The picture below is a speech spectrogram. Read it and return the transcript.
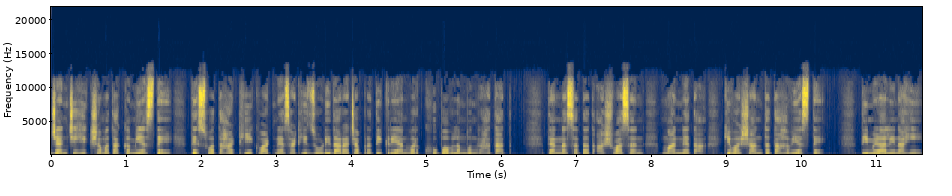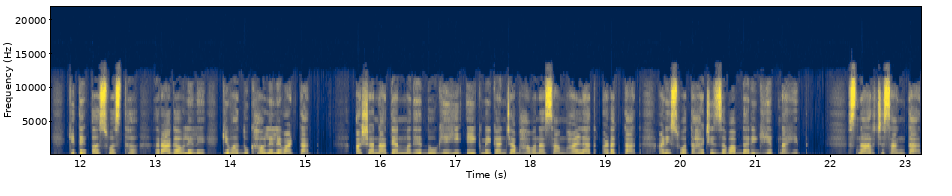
ज्यांची ही क्षमता कमी असते ते स्वतः ठीक वाटण्यासाठी जोडीदाराच्या प्रतिक्रियांवर खूप अवलंबून राहतात. त्यांना सतत आश्वासन मान्यता किंवा शांतता हवी असते. ती मिळाली नाही की ते अस्वस्थ रागावलेले किंवा दुखावलेले वाटतात. अशा नात्यांमध्ये दोघेही एकमेकांच्या भावना सांभाळल्यात अडकतात आणि स्वतःची जबाबदारी घेत नाहीत. स्नार्च सांगतात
